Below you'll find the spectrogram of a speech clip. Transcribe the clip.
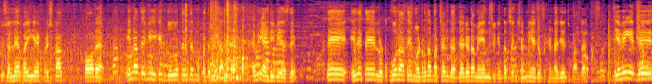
ਕੁਸ਼ਲਿਆ ਬਾਈ ਹੈ ਕ੍ਰਿਸ਼ਨਾ ਕੌਰ ਹੈ ਇਹਨਾਂ ਤੇ ਵੀ ਇੱਕ ਇੱਕ ਦੋ ਦੋ ਤਿੰਨ ਤਿੰਨ ਮੁਕੱਦਮੇ ਦਰਜ ਹੈ ਇਹ ਵੀ ਐਨਡੀਪੀਐਸ ਦੇ। ਤੇ ਇਹਦੇ ਤੇ ਲੁੱਟ ਦਾ ਤੇ ਮਰਡਰ ਦਾ ਪਰਚਾ ਵੀ ਦਰਜ ਹੈ ਜਿਹੜਾ ਮੇਨ ਜੋਗਿੰਦਰ ਸਿੰਘ ਸ਼ੰਮੀ ਹੈ ਜੋ ਬਠਿੰਡਾ ਜੇਲ੍ਹ ਚ ਬੰਦ ਇਵੇਂ ਹੀ ਇੱਥੇ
